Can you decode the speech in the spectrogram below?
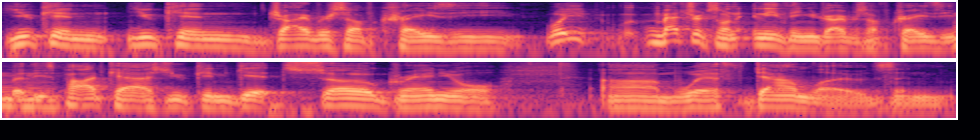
you can you can drive yourself crazy. Well, you, metrics on anything you drive yourself crazy, but these podcasts you can get so granular um, with downloads and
